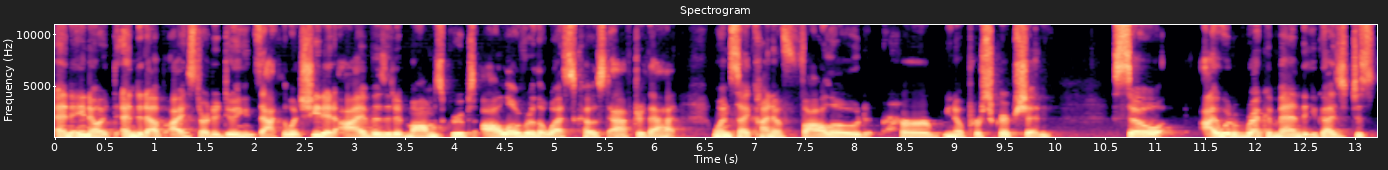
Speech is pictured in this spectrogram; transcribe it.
And you know it ended up i started doing exactly what she did. I visited moms groups all over the west coast after that once i kind of followed her you know prescription. So i would recommend that you guys just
